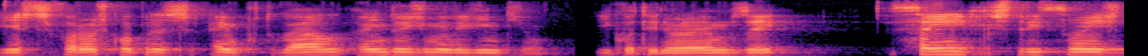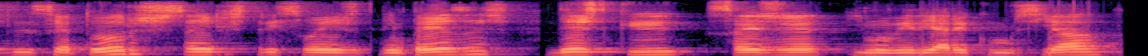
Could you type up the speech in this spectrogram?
Estes foram as compras em Portugal em 2021. E continuaremos sem restrições de setores, sem restrições de empresas, desde que seja imobiliário comercial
